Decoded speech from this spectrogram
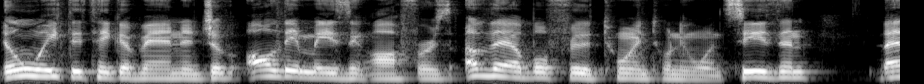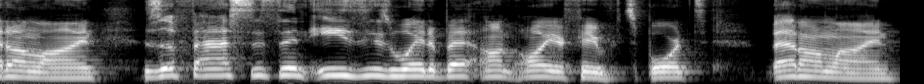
don't wait to take advantage of all the amazing offers available for the 2021 season. Bet online is the fastest and easiest way to bet on all your favorite sports. Bet online,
